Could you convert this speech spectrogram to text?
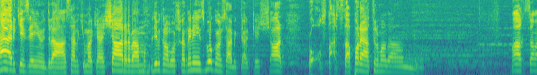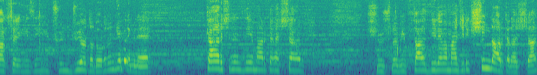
Herkese yeni videodan Sabit kim arkadaşlar ben Muhammed bir kanalıma hoş geldiniz. Bugün Sabit arkadaşlar Brawl Stars'ta para yatırmadan. Maksa Max serimizin 3. ya da 4. bölümüne. Karşınızdayım arkadaşlar. Şimdi şuna bir iptal dilememencilik şimdi arkadaşlar.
